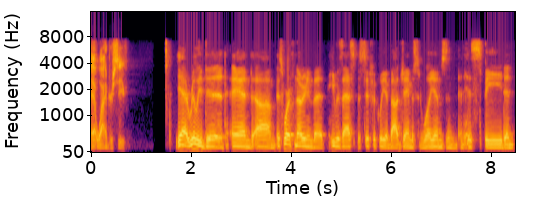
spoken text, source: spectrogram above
at wide receiver. Yeah, it really did. And um, it's worth noting that he was asked specifically about Jameson Williams and, and, his speed. And,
